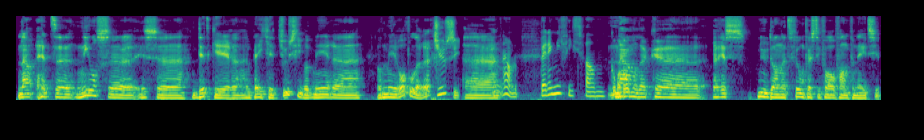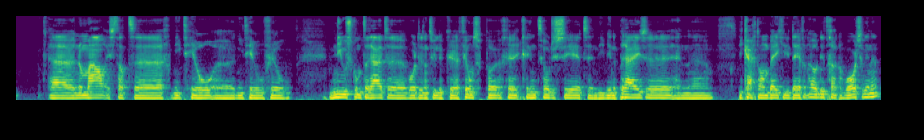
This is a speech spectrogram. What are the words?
Nou, het uh, nieuws uh, is uh, dit keer een beetje juicy, wat meer, wat meer rottelerig. Juicy? nou, daar ben ik niet vies van. Namelijk, er is nu dan het filmfestival van Venetië. normaal is dat niet, heel, niet heel veel nieuws komt eruit. Er worden natuurlijk films ge geïntroduceerd en die winnen prijzen. En je krijgt dan een beetje het idee van, oh, dit gaat awards winnen.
